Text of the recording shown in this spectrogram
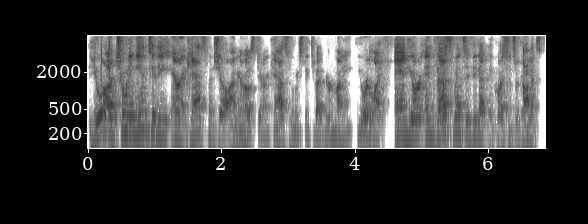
you are tuning into the Aaron Katsman Show. I'm your host, Aaron Katsman. We speak about your money, your life, and your investments. If you got any questions or comments,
